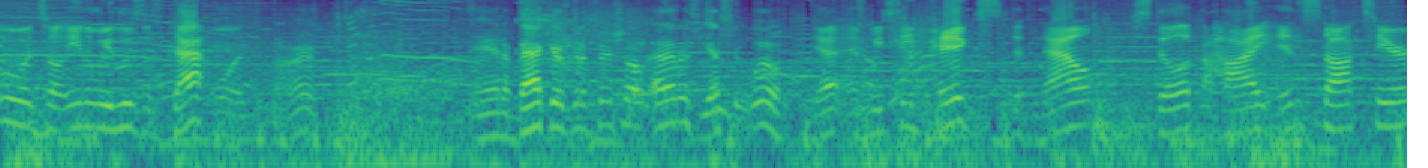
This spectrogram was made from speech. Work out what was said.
Ooh, until Inui loses that one. All right. And a back air is going to finish off Atomsk? Yes, it will. Yeah, and we see Pigs now still at the high in stocks here.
